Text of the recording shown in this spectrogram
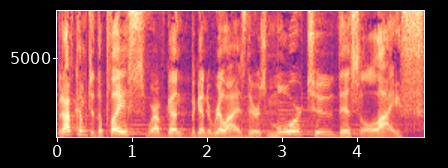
but I've come to the place where I've begun, begun to realize there's more to this life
